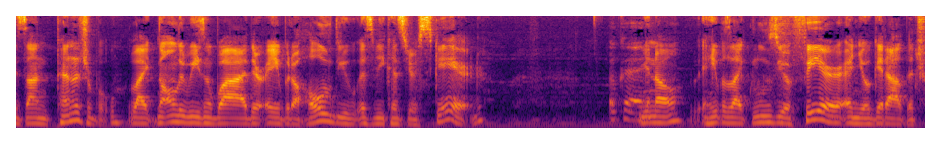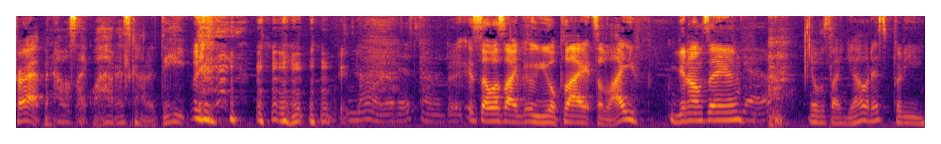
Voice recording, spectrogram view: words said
is unpenetrable. Like, the only reason why they're able to hold you is because you're scared. Okay. You know? And he was like, lose your fear and you'll get out of the trap. And I was like, wow, that's kind of deep. No, that is kind of deep. so it's like, you apply it to life. You know what I'm saying? Yeah. It was like, yo, that's pretty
